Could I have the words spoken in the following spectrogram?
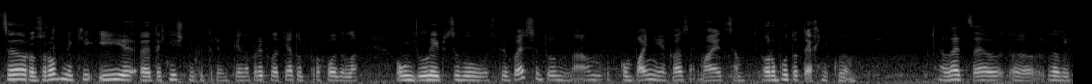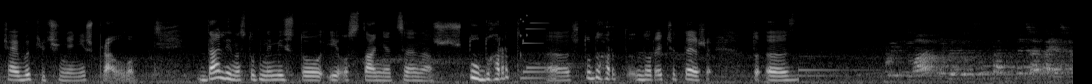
це розробники і е, технічні підтримки. Наприклад, я тут проходила у Лейпцигу співбесіду на в компанії, яка займається робототехнікою. Але це е, зазвичай виключення ніж правило. Dалі наступне місто і останнє це наш Штутгарт. Е, Штутгарт, до речі, теж Morgen, liebe Besucher und Mitarbeiter.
